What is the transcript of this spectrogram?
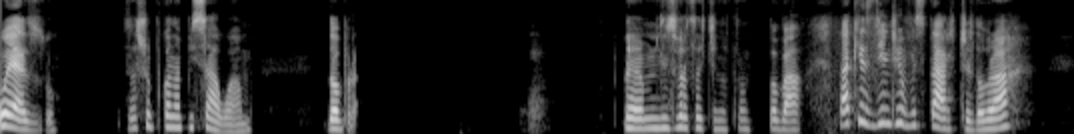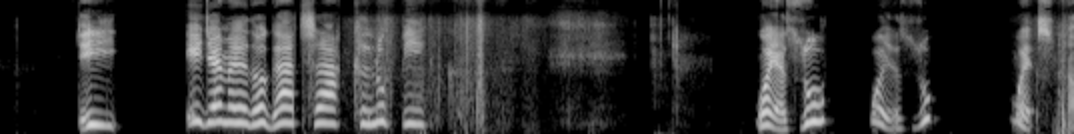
O Jezu, za szybko napisałam. Dobra. Em, nie zwracajcie na to. Dobra. Takie zdjęcie wystarczy, dobra? I idziemy do Gacha Klubik. O Jezu, o Jezu, o Jezu. No.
